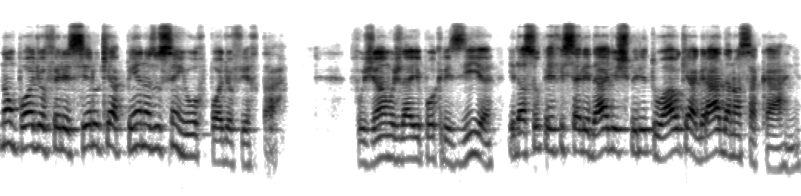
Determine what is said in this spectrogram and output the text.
não pode oferecer o que apenas o Senhor pode ofertar. Fujamos da hipocrisia e da superficialidade espiritual que agrada a nossa carne.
